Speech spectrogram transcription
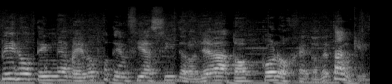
pero tenga menos potencia si te lo llevas a top con objetos de tanque.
